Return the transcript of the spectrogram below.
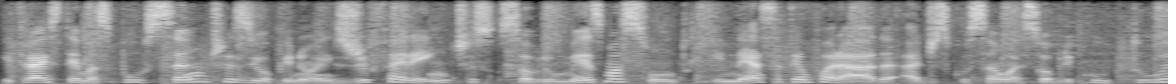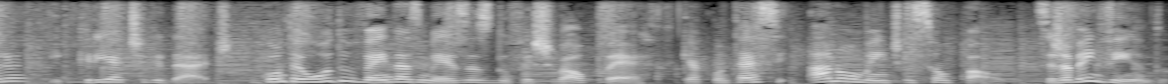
e traz temas pulsantes e opiniões diferentes sobre o mesmo assunto, e nessa temporada a discussão é sobre cultura e criatividade. O conteúdo vem das mesas do Festival Perth, que acontece anualmente em São Paulo. Seja bem-vindo,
